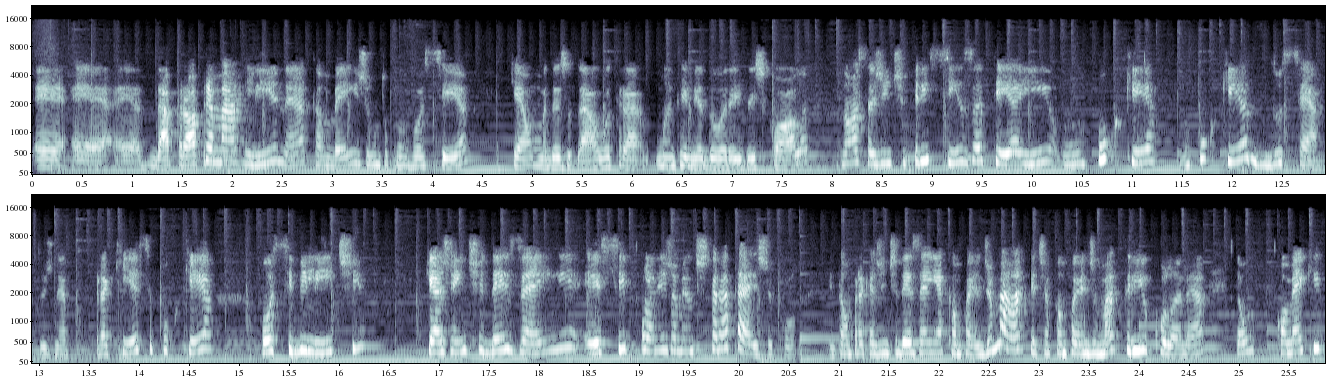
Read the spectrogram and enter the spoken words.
é, é, é, da própria Marli, né? Também junto com você, que é uma das, da outra mantenedora aí da escola. Nossa, a gente precisa ter aí um porquê, um porquê dos certos, né? Para que esse porquê possibilite que a gente desenhe esse planejamento estratégico. Então, para que a gente desenhe a campanha de marketing, a campanha de matrícula, né? Então, como é que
